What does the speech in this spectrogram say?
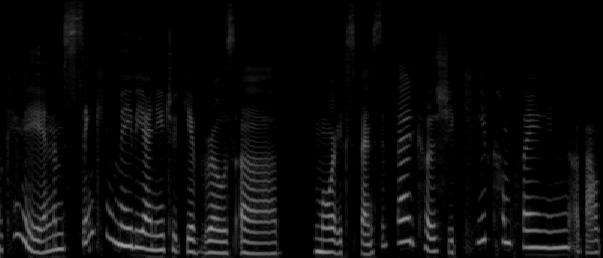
Okay, and I'm thinking maybe I need to give Rose a more expensive bed because she keep complaining about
